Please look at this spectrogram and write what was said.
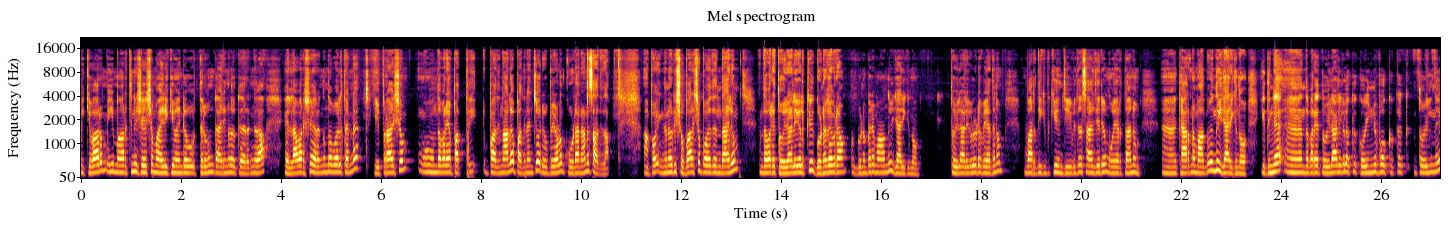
മിക്കവാറും ഈ മാർച്ചിന് ശേഷമായിരിക്കും അതിന്റെ ഉത്തരവും കാര്യങ്ങളൊക്കെ ഇറങ്ങുക. എല്ലാ വർഷവും ഇറങ്ങുന്ന പോലെ തന്നെ ഈ പ്രാവശ്യം എന്താ പറയുക പത്ത് പതിനാലോ പതിനഞ്ചോ രൂപയോളം കൂടാനാണ് സാധ്യത. അപ്പോൾ ഇങ്ങനെ ഒരു ശുപാർശ പോയത് എന്തായാലും എന്താ പറയുക തൊഴിലാളികൾക്ക് ഗുണകരം ഗുണപരമാവുമെന്ന് വിചാരിക്കുന്നു. തൊഴിലാളികളുടെ വേതനം വർദ്ധിപ്പിക്കുകയും ജീവിത സാഹചര്യം ഉയർത്താനും കാരണമാകുമെന്ന് വിചാരിക്കുന്നു. ഇതിന് എന്താ പറയുക തൊഴിലാളികളൊക്കെ കൊയിന് പോക്കൊക്കെ തൊഴിലിന്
